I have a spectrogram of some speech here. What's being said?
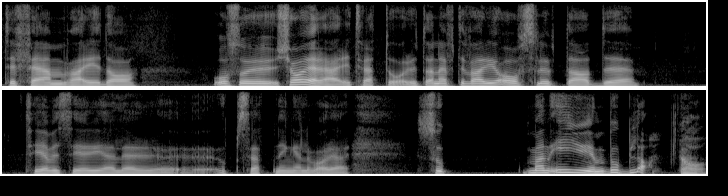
till fem varje dag och så kör jag det här i 30 år, utan efter varje avslutad eh, tv-serie eller eh, uppsättning eller vad det är, så man är ju i en bubbla. Ja,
